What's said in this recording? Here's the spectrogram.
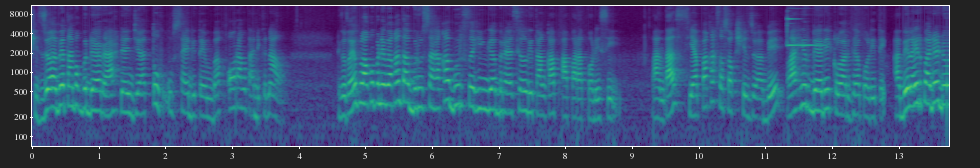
Shinzo Abe tampak berdarah dan jatuh usai ditembak orang tak dikenal. Diketahui pelaku penembakan tak berusaha kabur sehingga berhasil ditangkap aparat polisi. Lantas, siapakah sosok Shinzo Abe? Lahir dari keluarga politik. Abe lahir pada 21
